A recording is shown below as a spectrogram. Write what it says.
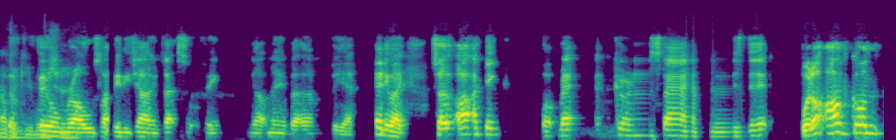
I think he was. film yeah. roles like Vinnie Jones, that sort of thing. You know what I mean? But, um, but yeah. Anyway, so I, I think what Repka and Stam is it? Well, I've gone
